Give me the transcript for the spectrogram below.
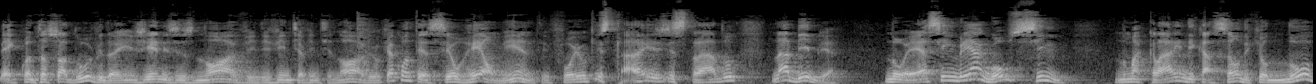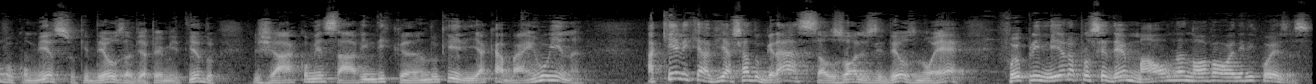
Bem, quanto à sua dúvida, em Gênesis 9, de 20 a 29, o que aconteceu realmente foi o que está registrado na Bíblia. Noé se embriagou sim, numa clara indicação de que o novo começo que Deus havia permitido já começava indicando que iria acabar em ruína. Aquele que havia achado graça aos olhos de Deus, Noé, foi o primeiro a proceder mal na nova ordem de coisas.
